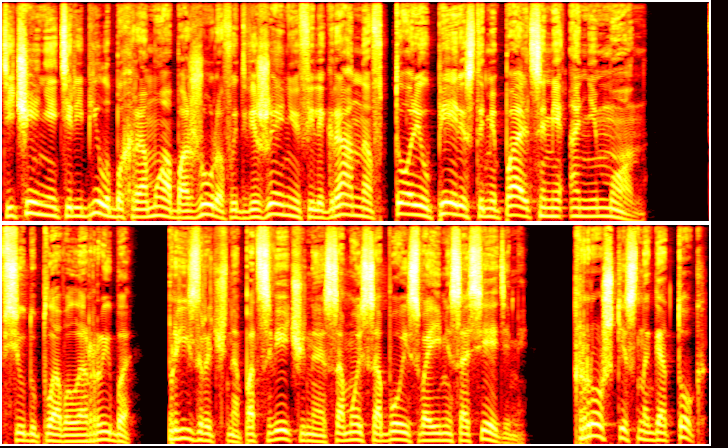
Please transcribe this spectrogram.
Течение теребило бахрому абажуров и движению филигранно вторил перистыми пальцами анимон. Всюду плавала рыба, призрачно подсвеченная самой собой и своими соседями. Крошки с ноготок,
